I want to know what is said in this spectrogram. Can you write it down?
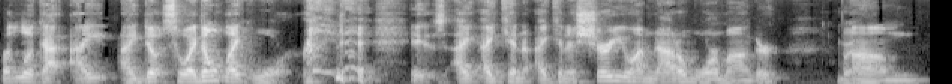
but look, I, I I don't so I don't like war. Right? I, I can I can assure you I'm not a warmonger. Right. Um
